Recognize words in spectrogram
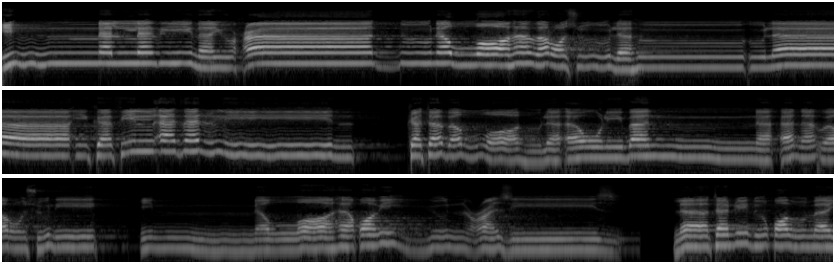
إن الذين يحادون الله ورسوله أولئك في الأذلين كتب الله لأغلبن أنا ورسلي إن الله قوي عزيز. لا تجد قوما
